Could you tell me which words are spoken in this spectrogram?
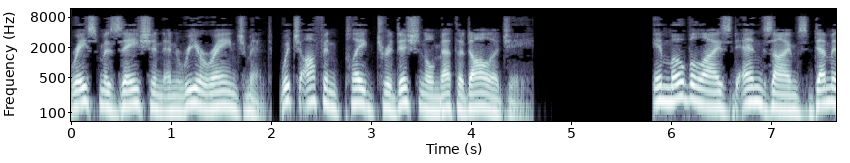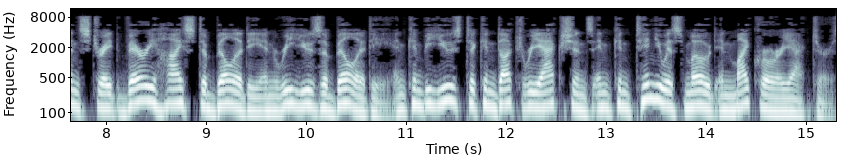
racemization and rearrangement, which often plague traditional methodology. Immobilized enzymes demonstrate very high stability and reusability and can be used to conduct reactions in continuous mode in microreactors.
